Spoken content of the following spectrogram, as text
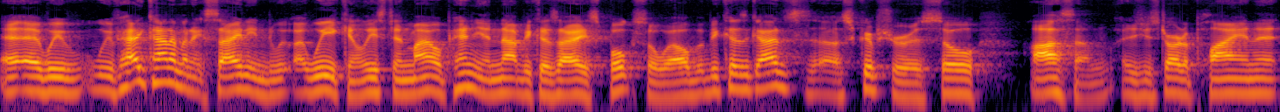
Uh, we've, we've had kind of an exciting week, at least in my opinion, not because I spoke so well, but because God's uh, scripture is so awesome as you start applying it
